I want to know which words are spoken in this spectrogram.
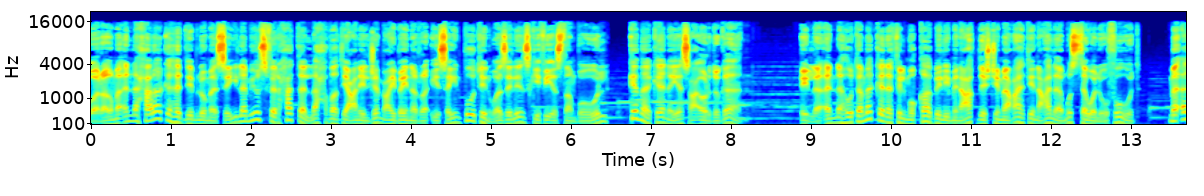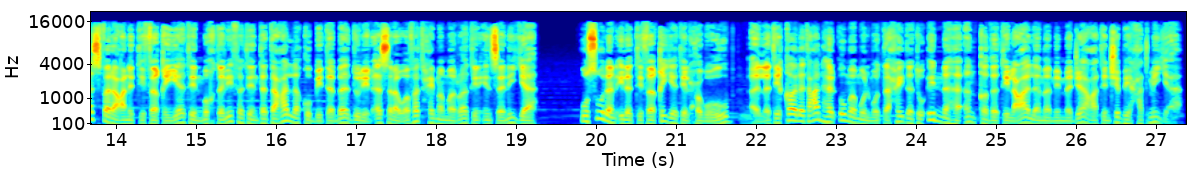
ورغم أن حراكها الدبلوماسي لم يسفر حتى اللحظة عن الجمع بين الرئيسين بوتين وزيلينسكي في إسطنبول كما كان يسعى أردوغان إلا أنه تمكن في المقابل من عقد اجتماعات على مستوى الوفود ما أسفر عن اتفاقيات مختلفة تتعلق بتبادل الأسرى وفتح ممرات إنسانية وصولا إلى اتفاقية الحبوب التي قالت عنها الأمم المتحدة إنها أنقذت العالم من مجاعة شبه حتمية.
